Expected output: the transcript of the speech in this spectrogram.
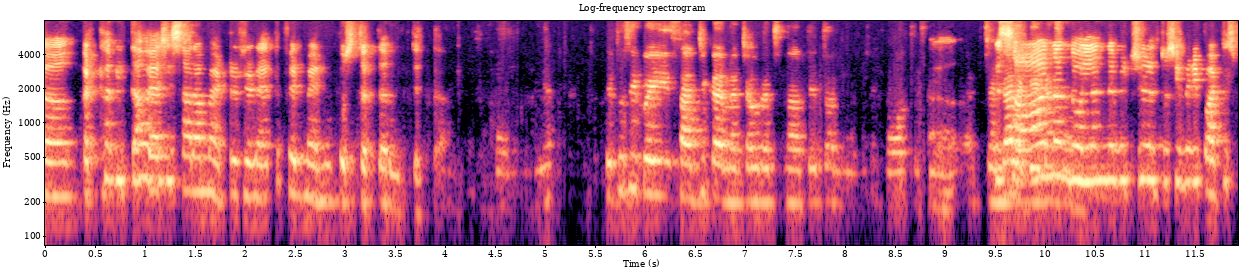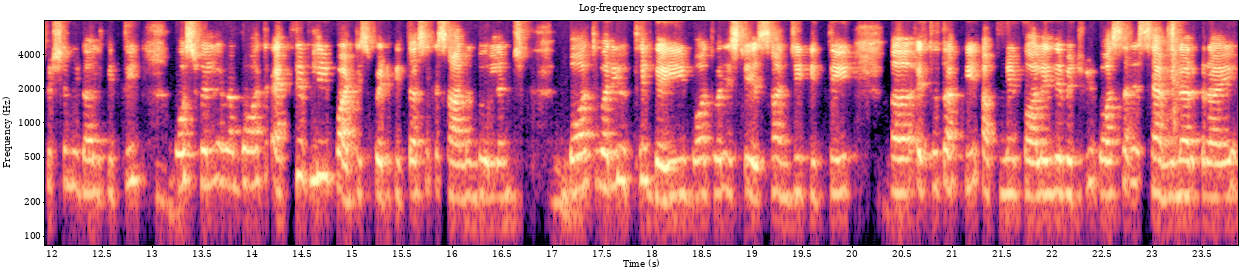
ਇਕੱਠਾ ਕੀਤਾ ਹੋਇਆ ਸੀ ਸਾਰਾ ਮੈਟਰ ਜਿਹੜਾ ਹੈ ਤੇ ਫਿਰ ਮੈਨੂੰ ਪੁਸਤਕ ਦਾ ਰੂਪ ਦਿੱਤਾ। ਤੇ ਤੁਸੀਂ ਕੋਈ ਸਾਂਝੀ ਕਰਨਾ ਚਾਹੋ ਰਚਨਾ ਤੇ ਤੁਹਾਨੂੰ ਬਹੁਤ ਚੰਗਾ ਕਿਸਾਨ ਲੱਗੇਗਾ ਅੰਦੋਲਨ ਦੇ ਵਿੱਚ ਤੁਸੀਂ ਮੇਰੀ ਪਾਰਟਿਸਿਪੇਸ਼ਨ ਦੀ ਗੱਲ ਕੀਤੀ। ਉਸ ਵੇਲੇ ਮੈਂ ਬਹੁਤ ਐਕਟਿਵਲੀ ਪਾਰਟਿਸਿਪੇਟ ਕੀਤਾ ਸੀ ਕਿਸਾਨ ਅੰਦੋਲਨ 'ਚ। ਬਹੁਤ ਵਾਰੀ ਉੱਥੇ ਗਈ ਬਹੁਤ ਵਾਰੀ ਸਟੇਜ ਸਾਂਝੀ ਕੀਤੀ। ਇੱਥੋਂ ਤੱਕ ਕਿ ਆਪਣੇ ਕਾਲਜ ਦੇ ਵਿੱਚ ਵੀ ਬਹੁਤ ਸਾਰੇ ਸੈਮੀਨਾਰ ਕਰਾਏ।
